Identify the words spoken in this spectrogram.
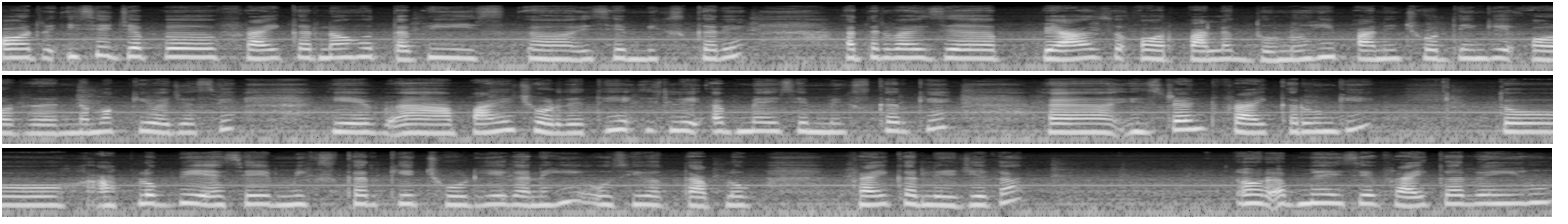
और इसे जब फ्राई करना हो तभी इस, इसे मिक्स करें। अदरवाइज़ प्याज और पालक दोनों ही पानी छोड़ देंगे और नमक की वजह से ये पानी छोड़ देते हैं। इसलिए अब मैं इसे मिक्स करके इंस्टेंट फ्राई करूँगी। तो आप लोग भी ऐसे मिक्स करके छोड़िएगा नहीं, उसी वक्त आप लोग फ्राई कर लीजिएगा। और अब मैं इसे फ्राई कर रही हूँ।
